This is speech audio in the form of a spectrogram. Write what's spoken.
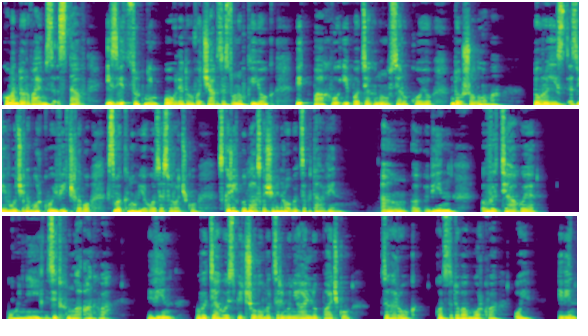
Командор Ваймс став із відсутнім поглядом в очах засунув кийок під пахву і потягнувся рукою до шолома. Турист звів очі на моркву і вічливо смикнув його за сорочку. Скажіть, будь ласка, що він робить? запитав він. А він витягує. О, ні, зітхнула Ангва. Він витягує з-під шолома церемоніальну пачку цигарок, констатував морква. Ой, він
